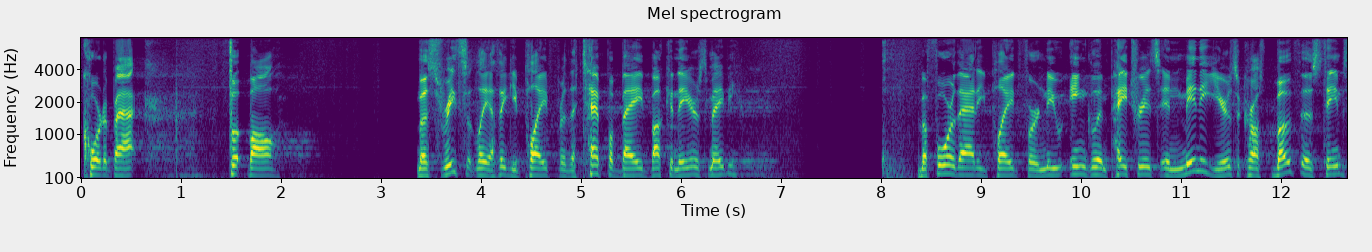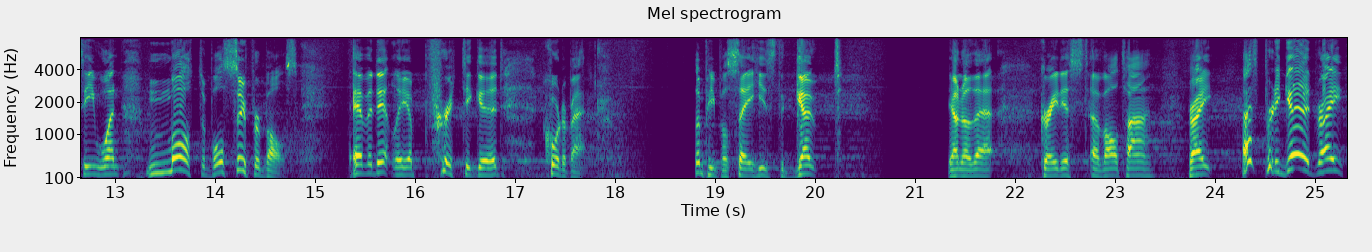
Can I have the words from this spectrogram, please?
Quarterback, football. Most recently, I think he played for the Tampa Bay Buccaneers, maybe. Before that, he played for New England Patriots in many years across both those teams. He won multiple Super Bowls. Evidently, a pretty good quarterback. Some people say he's the GOAT. Y'all know that? Greatest of all time, right? That's pretty good, right?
